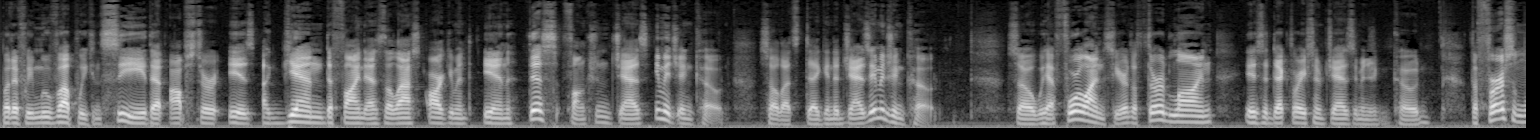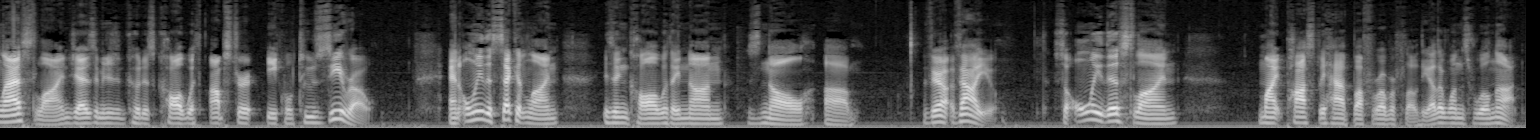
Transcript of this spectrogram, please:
But if we move up, we can see that obster is again defined as the last argument in this function, jazz image encode. So let's dig into jazz image encode. So we have four lines here. The third line is the declaration of jazz image encode. The first and last line, jazz image encode, is called with obster equal to zero. And only the second line is in call with a non-null uh, value. So only this line might possibly have buffer overflow. The other ones will not.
